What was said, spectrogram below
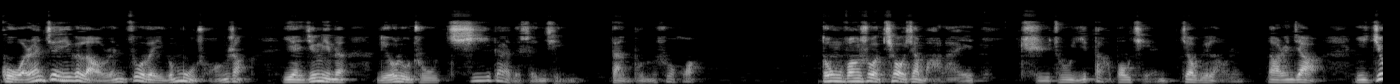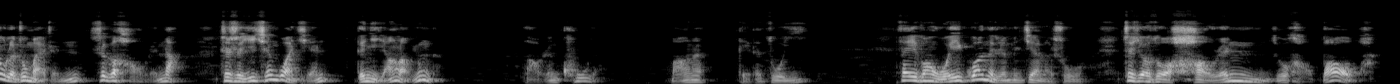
果然见一个老人坐在一个木床上，眼睛里呢流露出期待的神情，但不能说话。东方朔跳下马来。取出一大包钱，交给老人。老人家，你救了钟买臣，是个好人呐。这是一千贯钱，给你养老用的。老人哭了，忙呢给他作揖。在一旁围观的人们见了，说：“这叫做好人有好报啊。”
